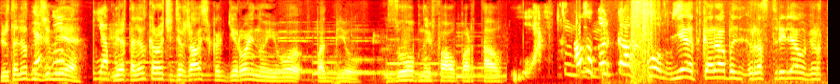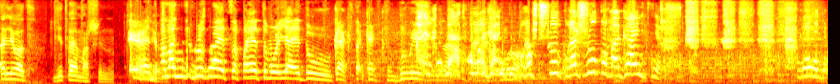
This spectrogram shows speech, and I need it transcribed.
Вертолет на земле. Вертолет, короче, держался как герой, но его подбил. Злобный фау-портал. Остался только Арконус. Нет, корабль расстрелял вертолет. Где твоя машина? Э, да Она не загружается, поэтому я иду как так как былые. Ребят, помогайте, прошу, прошу, помогайте. Погодите.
